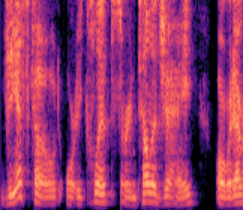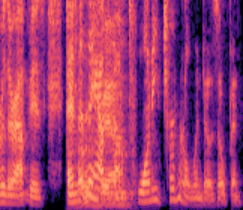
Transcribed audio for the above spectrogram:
VS Code or Eclipse or IntelliJ or whatever their app is. And then they have about 20 terminal windows open.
